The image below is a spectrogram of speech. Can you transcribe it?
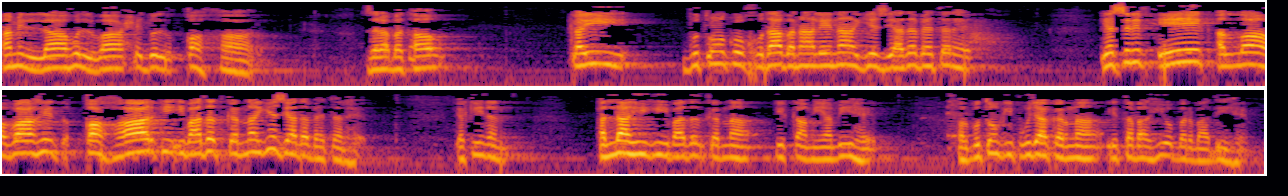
ام اللہ الواحد القہار؟ ذرا بتاؤ، کئی بتوں کو خدا بنا لینا یہ زیادہ بہتر ہے؟ یا صرف ایک اللہ واحد قہار کی عبادت کرنا یہ زیادہ بہتر ہے؟ یقیناً اللہ ہی کی عبادت کرنا یہ کامیابی ہے اور بتوں کی پوجا کرنا یہ تباہی و بربادی ہے۔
